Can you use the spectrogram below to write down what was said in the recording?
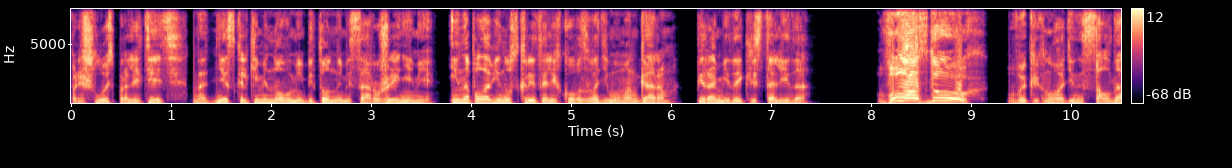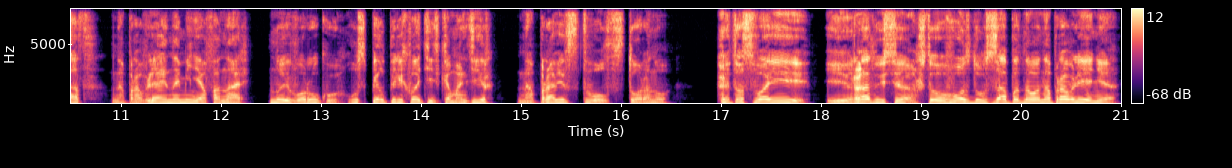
Пришлось пролететь над несколькими новыми бетонными сооружениями и наполовину скрыто легко возводимым ангаром пирамидой кристаллида. «Воздух!» — выкрикнул один из солдат, направляя на меня фонарь, но его руку успел перехватить командир, направив ствол в сторону. «Это свои! И радуйся, что воздух западного направления!»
